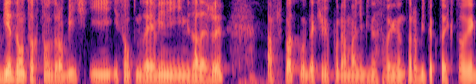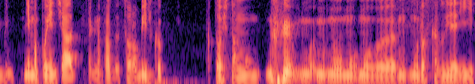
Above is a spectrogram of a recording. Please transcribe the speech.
wiedzą, co chcą zrobić i, i są tym zajawieni i im zależy. A w przypadku jakiegoś oprogramowania biznesowego, no to robi to ktoś, kto jakby nie ma pojęcia tak naprawdę, co robi, tylko ktoś tam mu, mu, mu, mu, mu rozkazuje i,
